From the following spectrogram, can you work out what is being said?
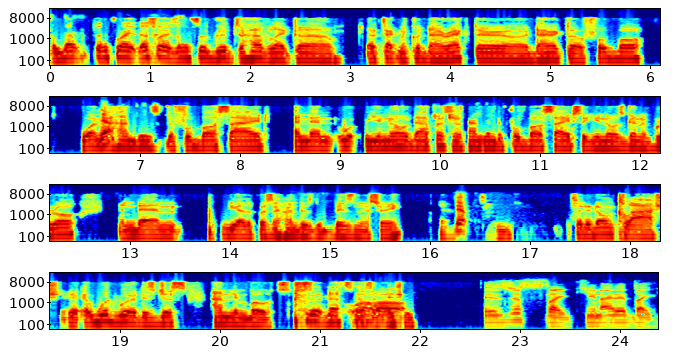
That, that's why that's why it's also good to have like a, a technical director or director of football, one yeah. that handles the football side, and then you know that person is handling the football side, so you know it's gonna grow, and then the other person handles the business, right? Yeah. Yep. Mm. So they don't clash. Woodward is just handling both, so that's that's well, an issue it's just like United, like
